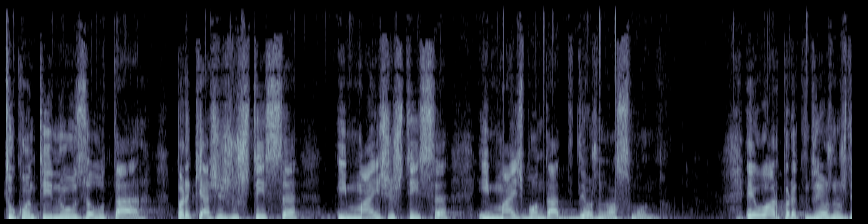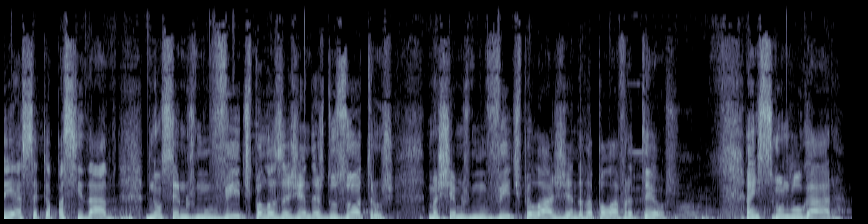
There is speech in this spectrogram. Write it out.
tu continues a lutar para que haja justiça e mais justiça e mais bondade de Deus no nosso mundo. Eu oro para que Deus nos dê essa capacidade de não sermos movidos pelas agendas dos outros, mas sermos movidos pela agenda da palavra de Deus. Em segundo lugar,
